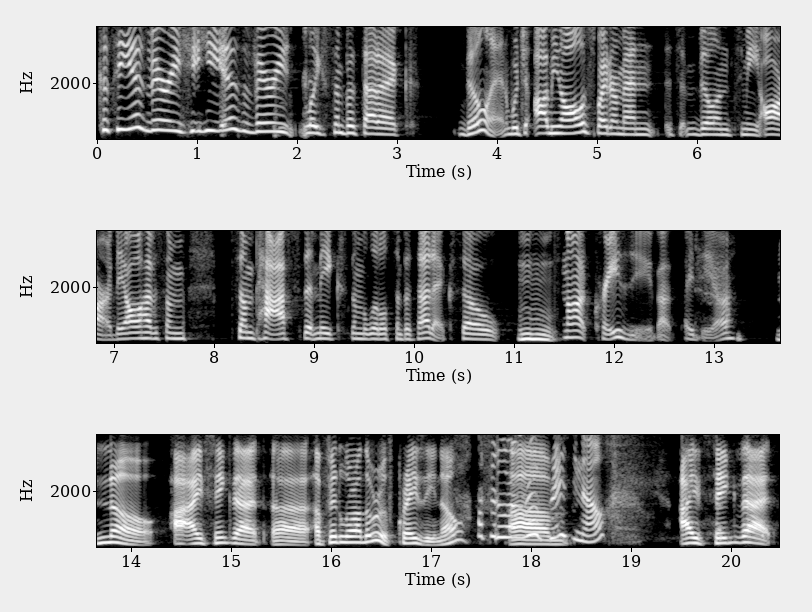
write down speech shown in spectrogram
because he is very he, he is very like sympathetic villain which i mean all of spider-man it's- villains to me are. They all have some some past that makes them a little sympathetic. So Mhm. it's not crazy that idea. No i think that uh a fiddler on the roof crazy no? I feel a little Um, crazy now I think that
